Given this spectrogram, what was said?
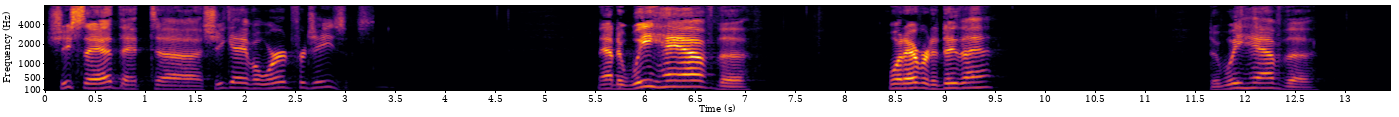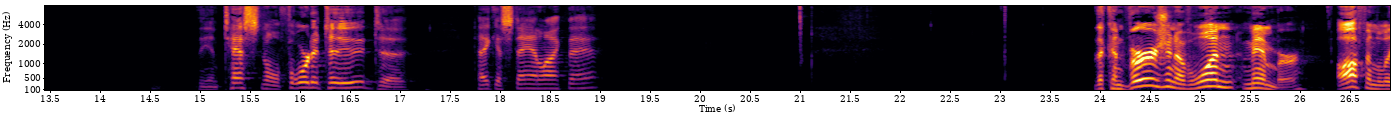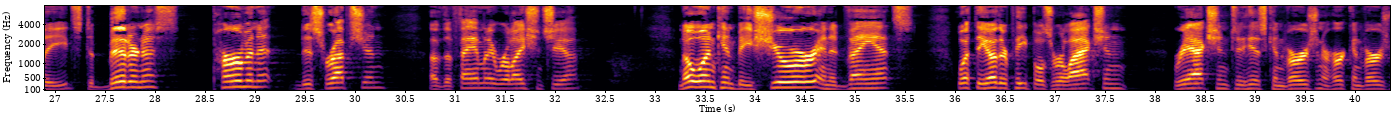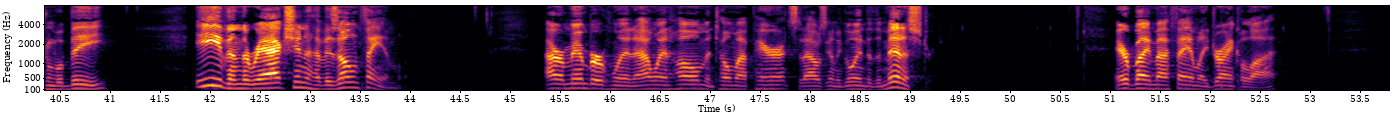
She said that uh, she gave a word for Jesus. Now, do we have the whatever to do that? Do we have the the intestinal fortitude to take a stand like that? The conversion of one member often leads to bitterness, permanent disruption of the family relationship. No one can be sure in advance what the other people's reaction, reaction to his conversion or her conversion will be, even the reaction of his own family. I remember when I went home and told my parents that I was going to go into the ministry. Everybody in my family drank a lot.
